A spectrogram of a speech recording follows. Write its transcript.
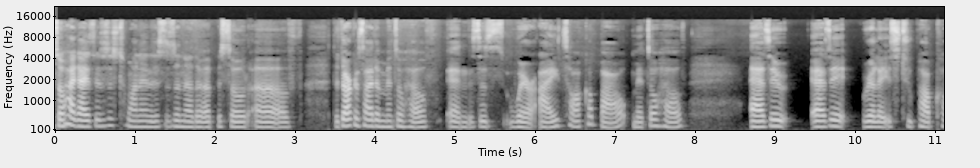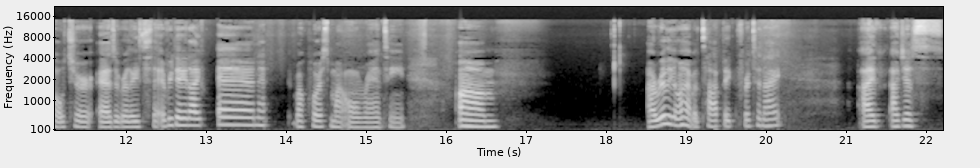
So, hi guys, this is Tawana. This is another episode of The Darker Side of Mental Health, and this is where I talk about mental health as it as it relates to pop culture, as it relates to everyday life, and of course my own ranting. Um, I really don't have a topic for tonight. I I just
